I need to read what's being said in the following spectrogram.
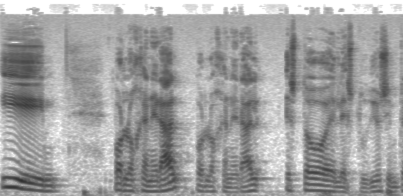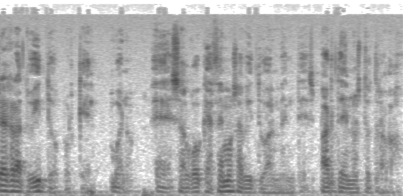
y por lo general, por lo general, esto el estudio siempre es gratuito porque, bueno, es algo que hacemos habitualmente, es parte de nuestro trabajo.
